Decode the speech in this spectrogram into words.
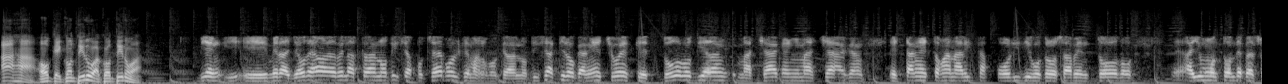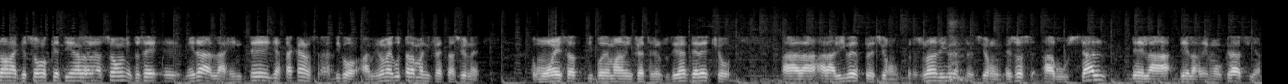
Ajá, ok, continúa, continúa. Bien, y, mira, yo dejaba de ver las, las noticias, ¿por ¿sabes por qué, mano? Porque las noticias aquí lo que han hecho es que todos los días machacan y machacan, están estos analistas políticos que lo saben todo, eh, hay un montón de personas que son los que tienen la razón, entonces, eh, mira, la gente ya está cansada, digo, a mí no me gustan las manifestaciones, como ese tipo de manifestaciones, tú tienes derecho a la, libre expresión, pero es libre expresión, eso es abusar de la, de la democracia,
